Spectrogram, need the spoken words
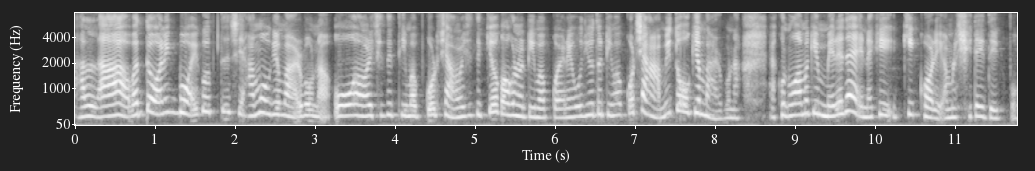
আল্লাহ, আমার তো অনেক ভয় করতেছে। আমি ওকে মারবো না। ও আমার সাথে টিম আপ করছে। আমার সাথে কেউ কখনো টিম আপ করে না ও যেহেতু টিম আপ করছে, আমি তো ওকে মারবো না। এখন ও আমাকে মেরে দেয় নাকি কি করে? আমরা সেটাই দেখব।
